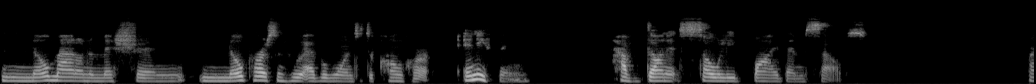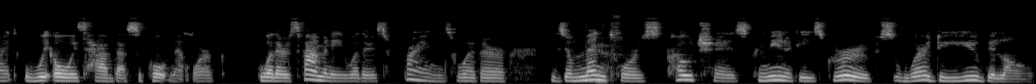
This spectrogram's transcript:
no man on a mission, no person who ever wanted to conquer anything have done it solely by themselves. Right? We always have that support network, whether it's family, whether it's friends, whether it's your mentors, yes. coaches, communities, groups. Where do you belong?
